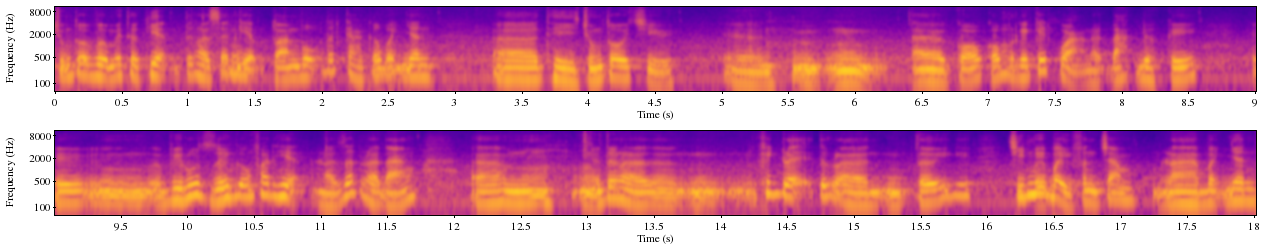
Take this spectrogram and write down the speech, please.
chúng tôi vừa mới thực hiện tức là xét nghiệm toàn bộ tất cả các bệnh nhân. Ờ, thì chúng tôi chỉ ờ, có có một cái kết quả là đạt được cái ừ, virus dưới ngưỡng phát hiện là rất là đáng. Uh, tức là khích lệ tức là tới 97% là bệnh nhân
